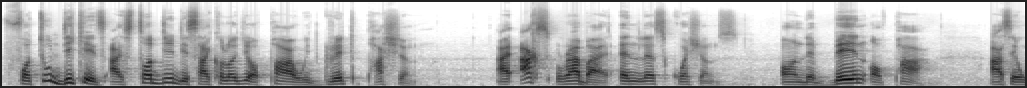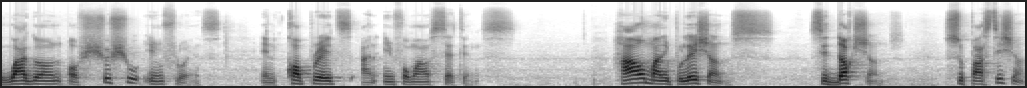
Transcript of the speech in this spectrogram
For two decades, I studied the psychology of power with great passion. I asked Rabbi endless questions on the bane of power as a wagon of social influence in corporate and informal settings. How manipulations, seductions, superstition,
